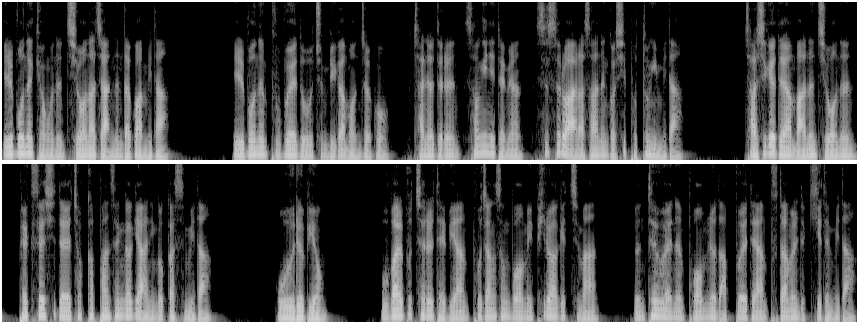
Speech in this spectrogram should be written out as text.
일본의 경우는 지원하지 않는다고 합니다. 일본은 부부의 노후 준비가 먼저고 자녀들은 성인이 되면 스스로 알아서 하는 것이 보통입니다. 자식에 대한 많은 지원은 100세 시대에 적합한 생각이 아닌 것 같습니다. 5. 의료비용 우발부채를 대비한 보장성 보험이 필요하겠지만 은퇴 후에는 보험료 납부에 대한 부담을 느끼게 됩니다.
